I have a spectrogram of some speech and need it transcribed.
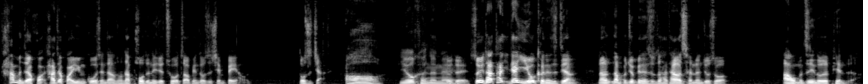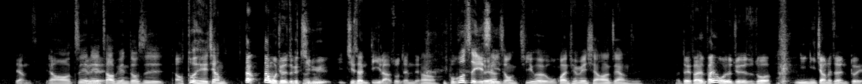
他们在怀她在怀孕过程当中，她 po 的那些错的照片都是先备好的，都是假的哦，也有可能呢，对不对？所以她她她也有可能是这样，那那不就变成是说她她要承认，就是说啊，我们之前都是骗子啊。这样子，哦，之前那些照片都是哦，对，这样，但但我觉得这个几率其实很低啦，嗯、说真的，嗯，不过这也是一种机会，啊、我完全没想到这样子，对，反正反正我就觉得是说，你你讲的是很对，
